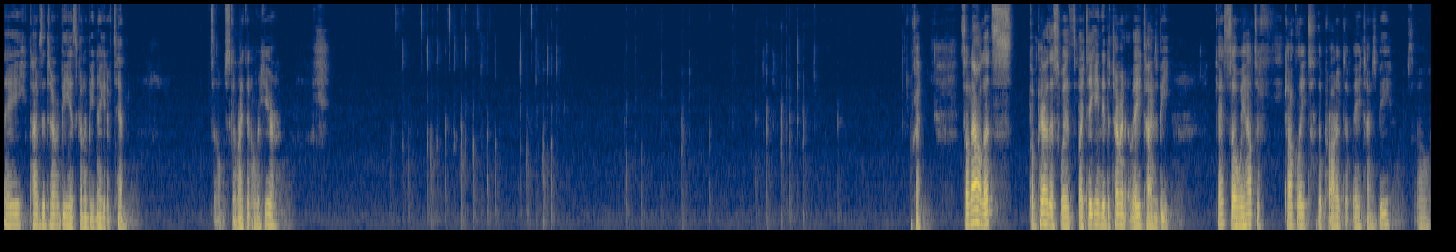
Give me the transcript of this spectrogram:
A times the determinant B is going to be negative 10. So I'm just going to write that over here. Okay, so now let's compare this with by taking the determinant of A times B. Okay, so we have to calculate the product of A times B. So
